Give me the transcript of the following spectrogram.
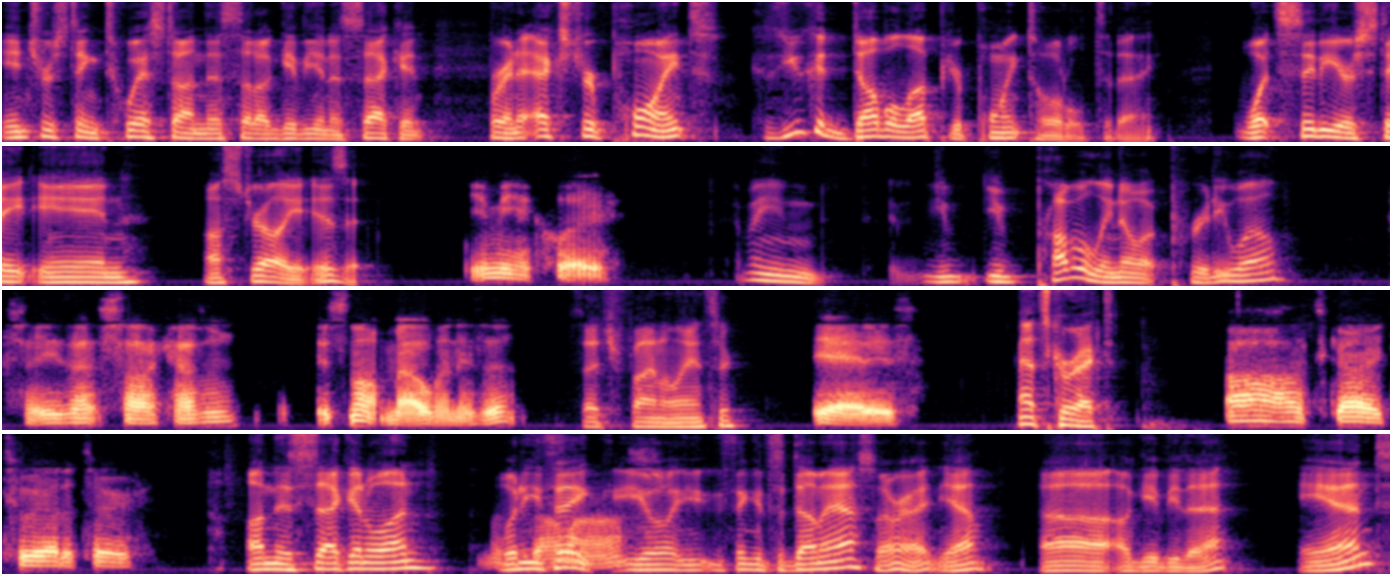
interesting twist on this that I'll give you in a second. For an extra point, because you could double up your point total today. What city or state in Australia is it? Give me a clue. I mean, you you probably know it pretty well. See that sarcasm? It's not Melbourne, is it? Is that your final answer? Yeah, it is. That's correct. Oh, let's go. Two out of two. On this second one, what do you think? You you think it's a dumbass? All right, yeah. Uh, I'll give you that. And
